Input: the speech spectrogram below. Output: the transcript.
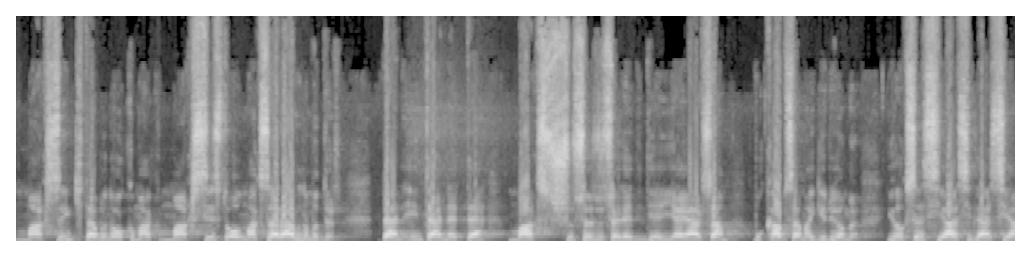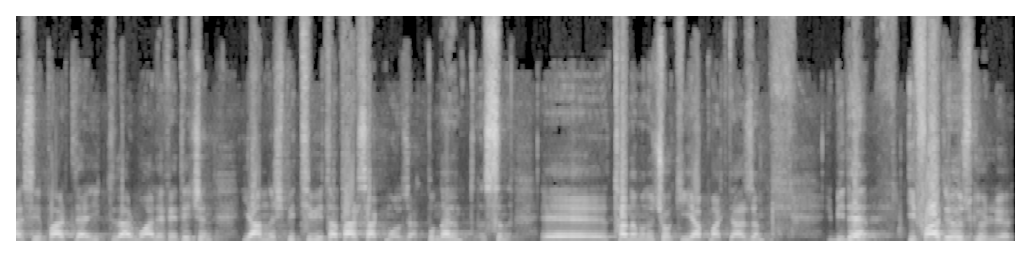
Marx'ın kitabını okumak, Marksist olmak zararlı mıdır? Ben internette Marx şu sözü söyledi diye yayarsam bu kapsama giriyor mu? Yoksa siyasiler, siyasi partiler iktidar muhalefeti için yanlış bir tweet atarsak mı olacak? Bunların e, tanımını çok iyi yapmak lazım. Bir de ifade özgürlüğü.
